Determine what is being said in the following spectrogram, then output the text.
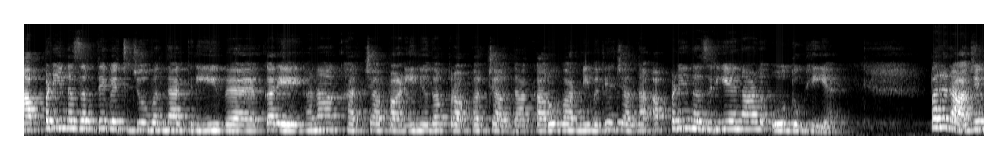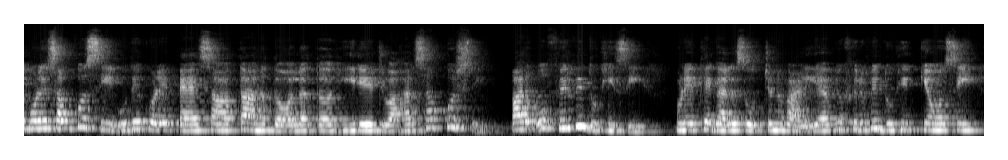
ਆਪਣੀ ਨਜ਼ਰ ਦੇ ਵਿੱਚ ਜੋ ਬੰਦਾ ਗਰੀਬ ਹੈ, ਘਰੇ ਹਨਾ, ਖਰਚਾ ਪਾਣੀ ਨਹੀਂ, ਉਹਦਾ ਪ੍ਰੋਪਰ ਚੱਲਦਾ, ਕਾਰੋਬਾਰ ਨਹੀਂ ਵਧੀਆ ਚੱਲਦਾ, ਆਪਣੇ ਨਜ਼ਰੀਏ ਨਾਲ ਉਹ ਦੁਖੀ ਹੈ। ਪਰ ਰਾਜੇ ਕੋਲੇ ਸਭ ਕੁਝ ਸੀ, ਉਹਦੇ ਕੋਲੇ ਪੈਸਾ, ਧਨ, ਦੌਲਤ, ਹੀਰੇ, ਜਵਾਹਰ ਸਭ ਕੁਝ ਸੀ। ਪਰ ਉਹ ਫਿਰ ਵੀ ਦੁਖੀ ਸੀ। ਹੁਣ ਇੱਥੇ ਗੱਲ ਸੋਚਣ ਵਾਲੀ ਹੈ ਵੀ ਉਹ ਫਿਰ ਵੀ ਦੁਖੀ ਕਿਉਂ ਸੀ?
